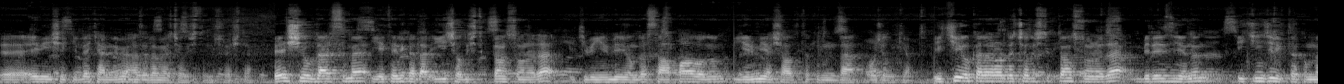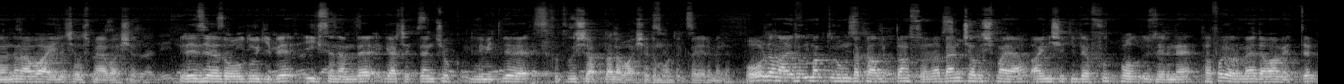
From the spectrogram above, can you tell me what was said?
e, en iyi şekilde kendimi hazırlamaya çalıştım bu süreçte. 5 yıl dersime yeteri kadar iyi çalıştıktan sonra da 2021 yılında Sao Paulo'nun 20 yaş altı takımında hocalık yaptım. 2 yıl kadar orada çalıştıktan sonra da Brezilya'nın ikinci lig takımlarından Havaí ile çalışmaya başladım. Brezilya'da olduğu gibi ilk senemde gerçekten çok limitli ve sıkıntılı şartlarla başladım oradaki kariyerime de. Oradan ayrılmak durumunda kaldıktan sonra ben çalışmaya, aynı şekilde futbol üzerine kafa yormaya devam ettim.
